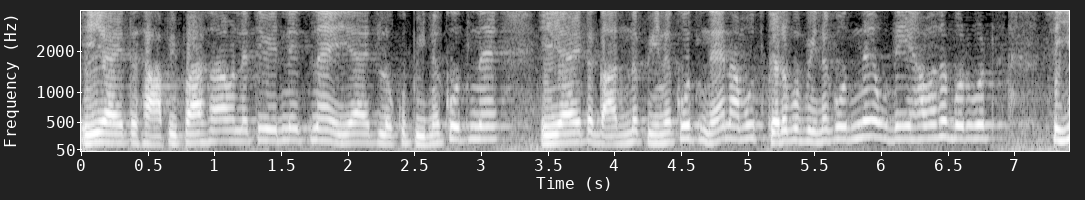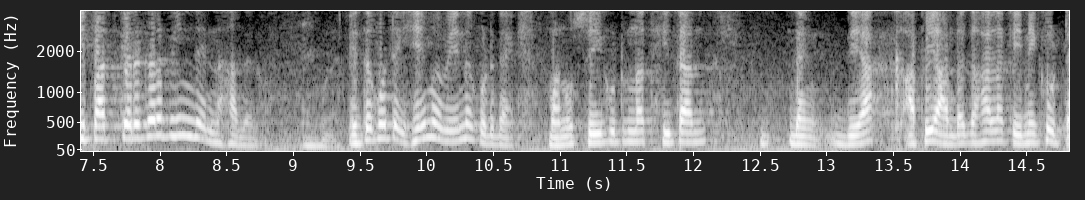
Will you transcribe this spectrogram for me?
ඒ අයට සාපිපාසාව නැති වෙන්නෙත් නැහැ. ඒ අයට ලොකු පිනකුත් නැහැ. ඒ අයට ගන්න පිනකුත් නැහැ. නමුත් කරපු පිනකුත් නැහැ. උදේ හවස බොරුවට සිහිපත් කර කර පින් දෙන්න හදනවා. එතකොට එහෙම වෙනකොට දැන් මිනිස්සෙකුට උනත් හිතන් දැන් දෙයක් අපි අඬ ගහලා කෙනෙකුට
